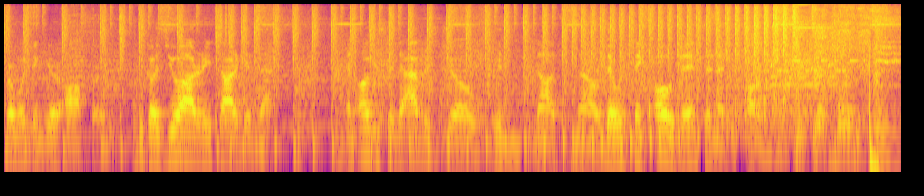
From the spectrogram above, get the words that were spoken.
promoting your offer because you are retarget them. And obviously the average Joe will not know. They will think, oh, the internet is following me.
